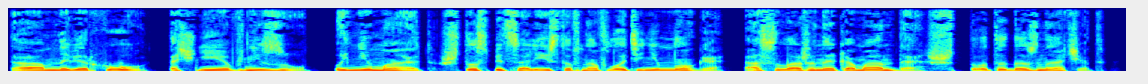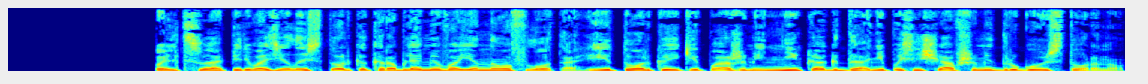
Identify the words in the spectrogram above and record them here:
Там наверху, точнее внизу, понимают, что специалистов на флоте немного, а слаженная команда что-то дозначит. Пыльца перевозилась только кораблями военного флота и только экипажами, никогда не посещавшими другую сторону.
